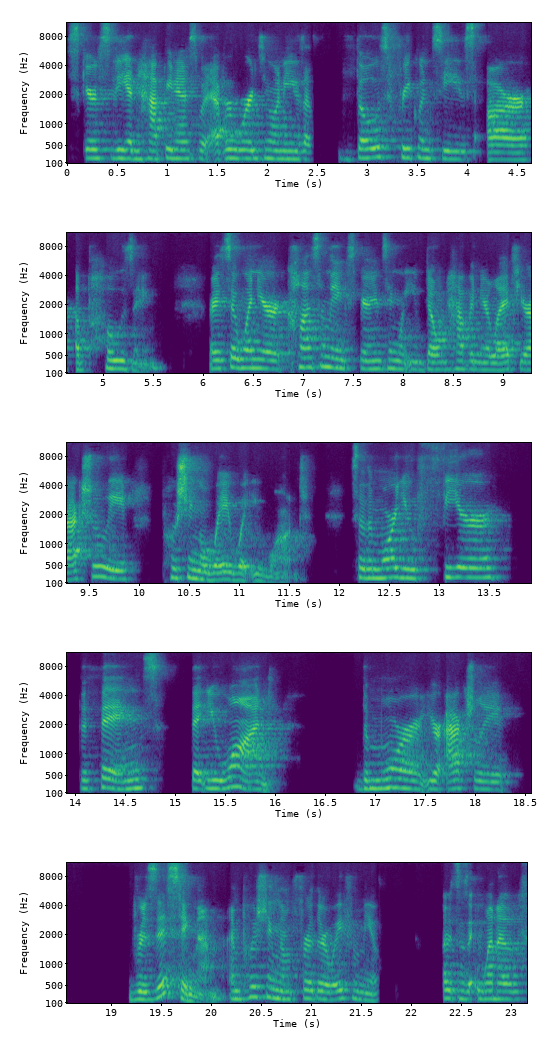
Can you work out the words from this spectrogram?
scarcity and happiness, whatever words you want to use, those frequencies are opposing. Right. So when you're constantly experiencing what you don't have in your life, you're actually pushing away what you want. So the more you fear the things that you want, the more you're actually resisting them and pushing them further away from you. One of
